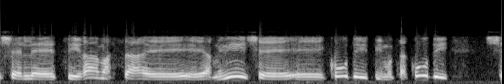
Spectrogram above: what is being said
של uh, צעירה, מסע uh, המיני, כורדית, ממוצא כורדי, ש...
